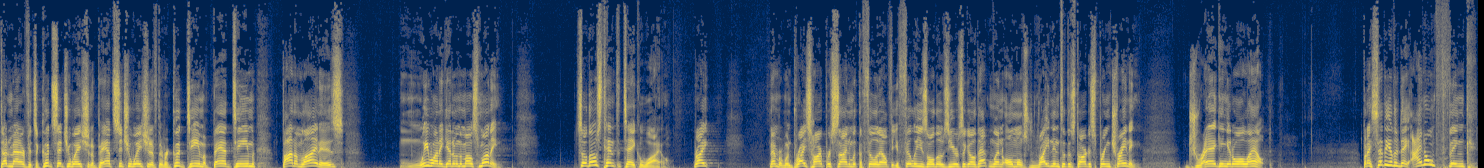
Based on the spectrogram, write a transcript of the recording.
Doesn't matter if it's a good situation, a bad situation, if they're a good team, a bad team. Bottom line is, we want to get them the most money. So those tend to take a while, right? Remember, when Bryce Harper signed with the Philadelphia Phillies all those years ago, that went almost right into the start of spring training, dragging it all out. But I said the other day, I don't think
